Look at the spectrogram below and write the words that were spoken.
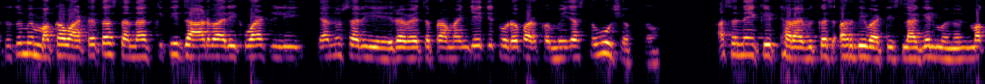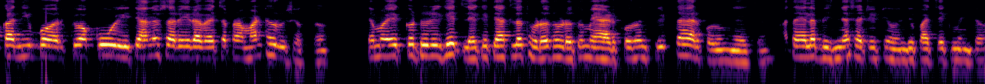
आता तुम्ही मका वाटत असताना किती जाड बारीक वाटली त्यानुसार हे रव्याचं प्रमाण जे ते थोडंफार कमी जास्त होऊ शकतं. असं नाही की ठराविकच अर्धी वाटीस लागेल म्हणून मकानी बर किंवा कोळी त्यानुसार हे रव्याचं प्रमाण ठरू शकतं. त्यामुळे एक कटोरी घेतले की त्यातलं थोडं थोडं तुम्ही ऍड करून पीठ तयार करून घ्यायचं. आता याला भिजण्यासाठी ठेवून देऊ पाच एक मिनिटं.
